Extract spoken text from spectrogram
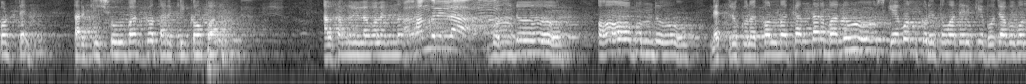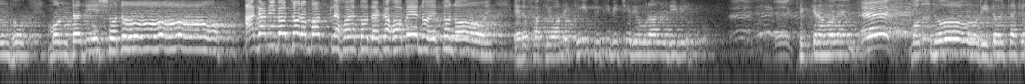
পড়তেন। তার কি সৌভাগ্য তার কি কপাল? আলহামদুলিল্লাহ বলেন না। আলহামদুলিল্লাহ। বন্ধু ও বন্ধু নেত্রকোনা কলমা কান্দার মানুষ কেমন করে তোমাদেরকে বোঝাবো বন্ধু? মনটা দিয়ে শোনো। আগামী বছর বাঁচলে হয়তো দেখা হবে নয়তো নয়। এর ফাঁকে অনেকেই পৃথিবী ছেড়ে উড়াল দিবে। ঠিক কিনা বলে? বন্ধু হৃদয়টাকে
